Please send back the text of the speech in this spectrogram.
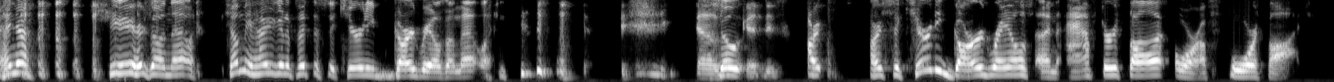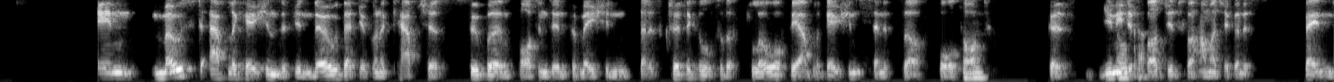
I know. Cheers on that one. Tell me how you're going to put the security guardrails on that one. oh So- goodness. Are are security guardrails an afterthought or a forethought? In most applications, if you know that you're going to capture super important information that is critical to the flow of the application, then it's a forethought mm-hmm. because you need Okay. to budget for how much you're going to spend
